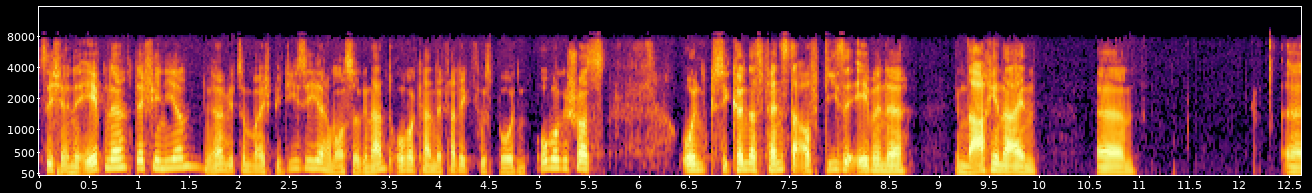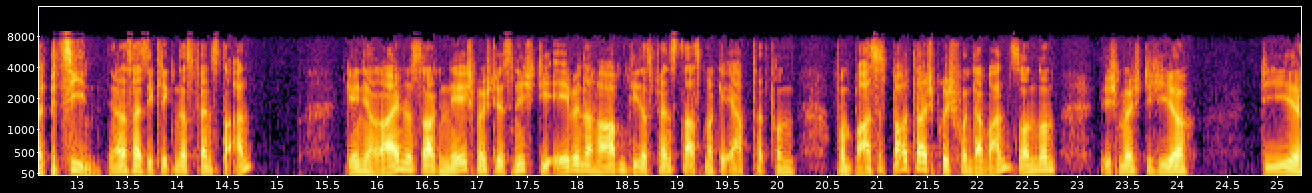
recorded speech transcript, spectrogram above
sich eine Ebene definieren, ja, wie zum Beispiel diese hier, haben wir auch so genannt, Oberkante Fertigfußboden Obergeschoss. Und Sie können das Fenster auf diese Ebene im Nachhinein äh, äh, beziehen. Ja, das heißt, Sie klicken das Fenster an gehen hier rein und sagen, nee, ich möchte jetzt nicht die Ebene haben, die das Fenster erstmal geerbt hat von, vom Basisbauteil, sprich von der Wand, sondern ich möchte hier die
